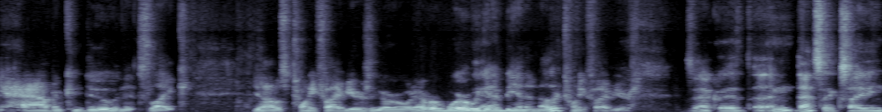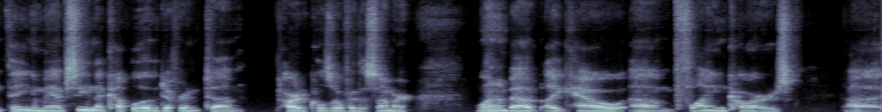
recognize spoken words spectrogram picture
have and can do and it's like you know, I was 25 years ago or whatever. Where are we Yeah. going to be in another 25 years? Exactly. I mean, that's the exciting thing. I mean, I've seen a couple of different um, articles over the summer. One about like how um, flying cars uh,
